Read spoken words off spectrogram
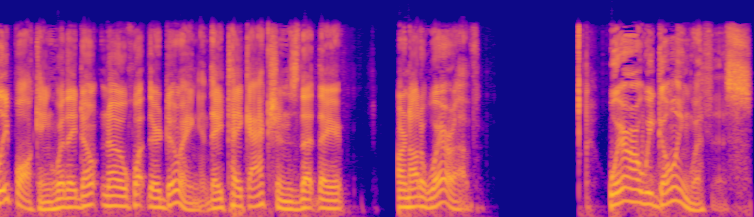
sleepwalking where they don't know what they're doing. And they take actions that they are not aware of. Where are we going with this?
